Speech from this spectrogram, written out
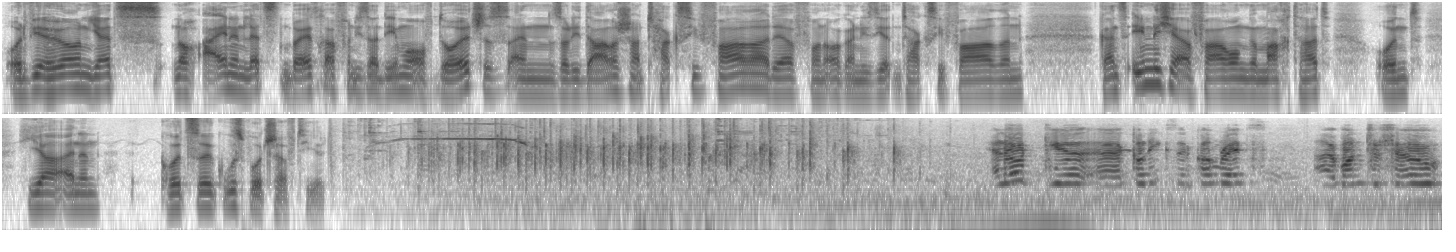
Und wir hören jetzt noch einen letzten Beitrag von dieser Demo auf Deutsch. Das ist ein solidarischer Taxifahrer, der von organisierten Taxifahrern ganz ähnliche Erfahrungen gemacht hat und hier eine kurze Grußbotschaft hielt. Hello, dear uh, colleagues and comrades. I want to show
